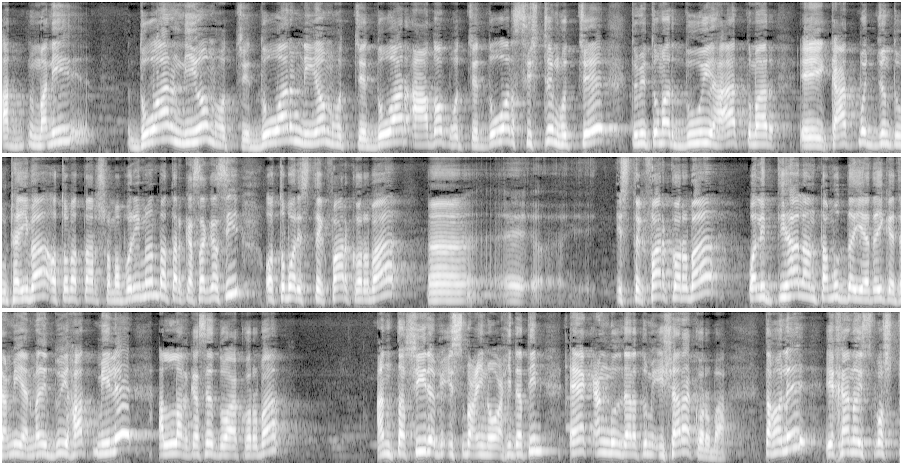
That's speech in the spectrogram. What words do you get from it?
আদ- মানে দোয়ার নিয়ম হচ্ছে, দোয়ার নিয়ম হচ্ছে, দোয়ার আদব হচ্ছে, দোয়ার সিস্টেম হচ্ছে, তুমি তোমার দুই হাত, তোমার এই কাত পর্যন্ত উঠাইবা, অথবা তার সমপরিমাণ বা তার কাছাকাছি, অথবা ইস্তেকফার করবা ইস্তেকফার করবা ওয়ালিব তিহাল আন তামুদ্দা ইয়াদাইকা জামিয়ান মানে দুই হাত মিলে আল্লাহর কাছে দোয়া করবা। আন্তাসির ইসমাইন ওয়াহিদাতিন, এক আঙ্গুল দ্বারা তুমি ইশারা করবা। তাহলে এখানেও স্পষ্ট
